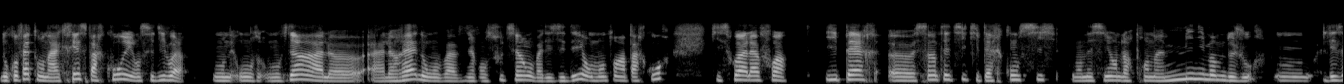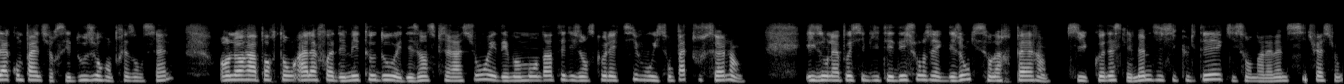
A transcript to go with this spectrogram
Donc en fait, on a créé ce parcours et on s'est dit voilà, on, vient à, leur aide, on va venir en soutien, on va les aider en montant un parcours qui soit à la fois hyper euh, synthétique, hyper concis, en essayant de leur prendre un minimum de jours. On les accompagne sur ces 12 jours en présentiel, en leur apportant à la fois des méthodos et des inspirations et des moments d'intelligence collective où ils sont pas tout seuls. Ils ont la possibilité d'échanger avec des gens qui sont leurs pères, qui connaissent les mêmes difficultés, qui sont dans la même situation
